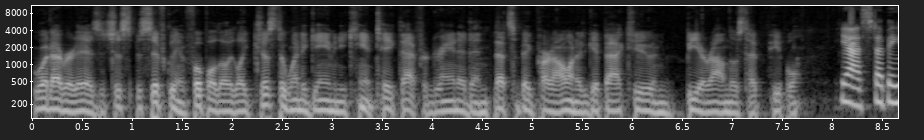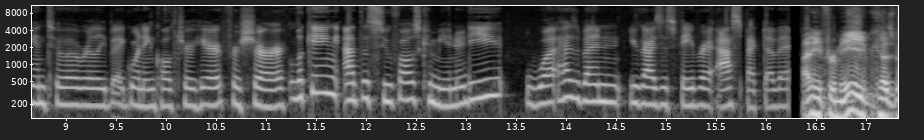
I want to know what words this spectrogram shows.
whatever it is. It's just specifically in football though, like just to win a game and you can't take that for granted and that's a big part I wanted to get back to and be around those type of people. Yeah, stepping into a really big winning culture here for sure. Looking at the Sioux Falls community, what has been you guys' favorite aspect of it? I mean, for me, because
